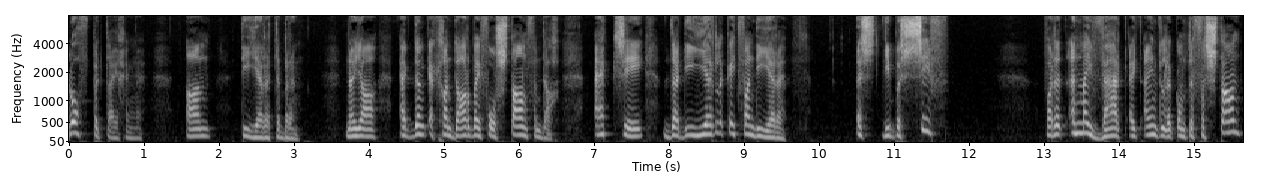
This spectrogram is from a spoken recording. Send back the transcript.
lofbetuigings aan die Here te bring. Nou ja, ek dink ek gaan daarby volstaan vandag. Ek sê dat die heerlikheid van die Here is die besef wat dit in my werk uiteindelik om te verstaan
